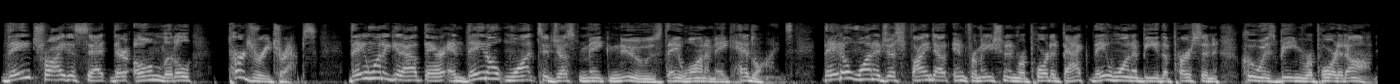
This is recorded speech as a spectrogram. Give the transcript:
they try to set their own little perjury traps. They want to get out there and they don't want to just make news. They want to make headlines. They don't want to just find out information and report it back. They want to be the person who is being reported on.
